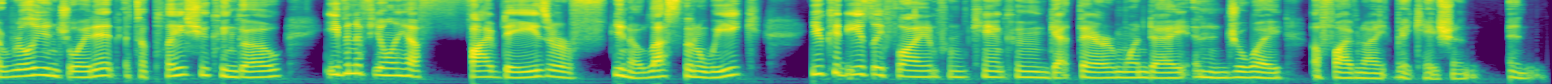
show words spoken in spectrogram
I really enjoyed it. It's a place you can go, even if you only have five days or you know less than a week. You could easily fly in from Cancun, get there in one day, and enjoy a five night vacation and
